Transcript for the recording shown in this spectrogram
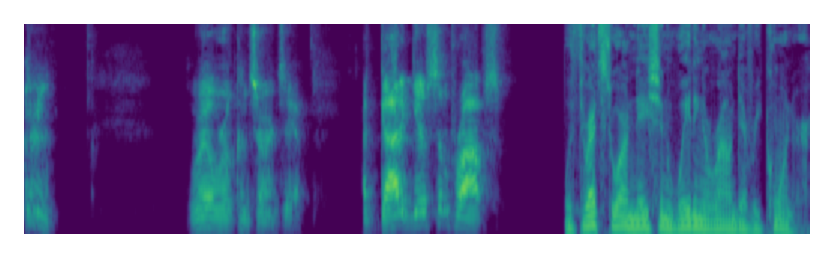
real, real concerns there. I got to give some props with threats to our nation waiting around every corner,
